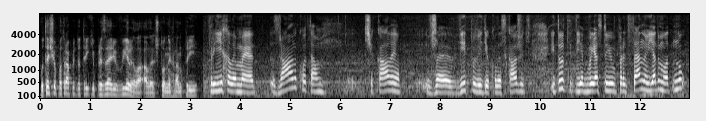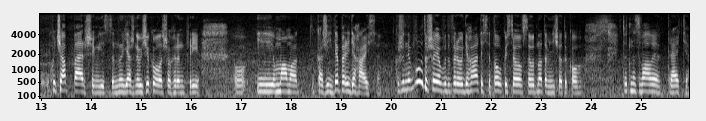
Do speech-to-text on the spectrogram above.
У те, що потрапить до трійки призерів, вірила, але ж то не гран-прі. Приїхали ми зранку, там чекали вже відповіді, коли скажуть. І тут, якби я стою перед сценою, я думала, ну, хоча б перше місце. Ну я ж не очікувала, що гран-прі. І мама каже, йди передягайся. Кажу, не буду, що я буду переодягатися, толку з цього все одно там нічого такого. Тут назвали третє,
